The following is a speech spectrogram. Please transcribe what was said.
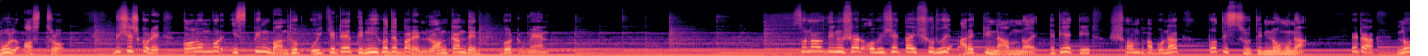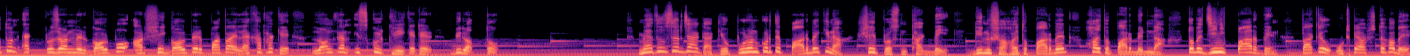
মূল অস্ত্র। বিশেষ করে কলম্বোর স্পিন বান্ধব উইকেটে তিনি হতে পারেন লঙ্কানদের গোটু ম্যান সোনাল দিনুশার অভিষেক তাই শুধুই আরেকটি নাম নয়, এটি একটি সম্ভাবনার প্রতিশ্রুতির নমুনা। এটা নতুন এক প্রজন্মের গল্প আর সেই গল্পের পাতায় লেখা থাকে লঙ্কান স্কুল ক্রিকেটের বীরত্ব। ম্যাথুসের জায়গা কেউ পূরণ করতে পারবে কিনা সেই প্রশ্ন থাকবেই। দিনুষা হয়তো পারবেন হয়তো পারবেন না। তবে যিনি পারবেন, তাকেও উঠে আসতে হবে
